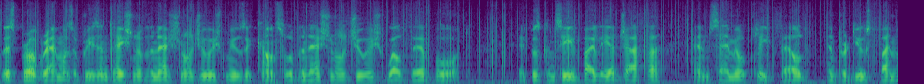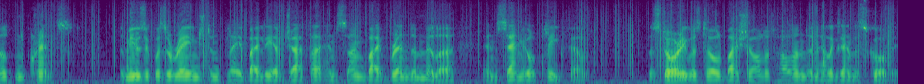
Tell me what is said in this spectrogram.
This program was a presentation of the National Jewish Music Council of the National Jewish Welfare Board. It was conceived by Leah Jaffa and Samuel Kliegfeld and produced by Milton Krents. The music was arranged and played by Leah Jaffa and sung by Brenda Miller and Samuel Kliegfeld. The story was told by Charlotte Holland and Alexander Scourby.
